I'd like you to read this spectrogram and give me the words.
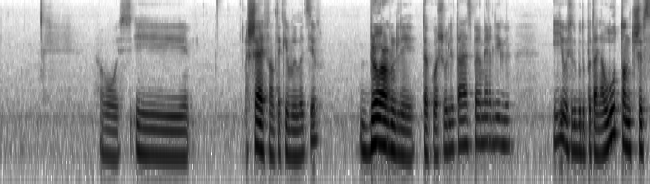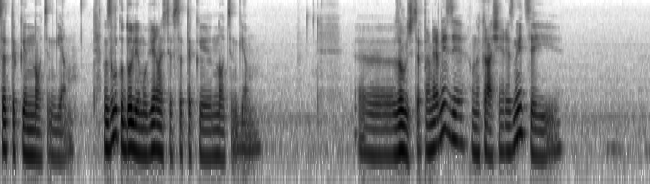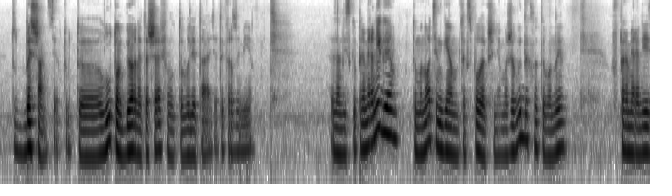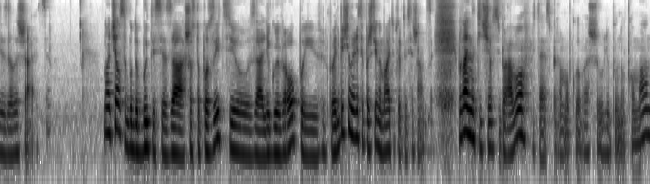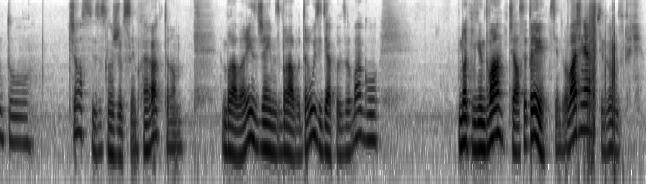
Ось. І. Шеффілд таки вилетів. Бернлі також вилітає з Прем'єр-ліги. І ось тут буде питання: Лутон чи все-таки Ноттінгем? Ну, з великою долею ймовірності все-таки Ноттінгем. Е, залишиться в прем'єр-лізі, у них краща різниця і. Тут без шансів. Тут е, Лутон, Берне та Шеффілд вилітають, я так розумію. З англійської прем'єр-ліги. Тому Ноттінгем так з полегшенням може видихнути, вони в прем'єр-лізі залишаються. Ну, а Челсі буде битися за шосту позицію, за Лігу Європи, і по відбічному рісі почти не мають абсолютно всі шанси. Бувальники Челсі, браво! Вітаю з перемогою вашу улюблену команду. Челсі заслужив своїм характером. Браво, Ріс Джеймс, браво, друзі, дякую за увагу. Ноттінгем 2, Челсі 3. Всім до побачення, всім до нових зустрічей.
